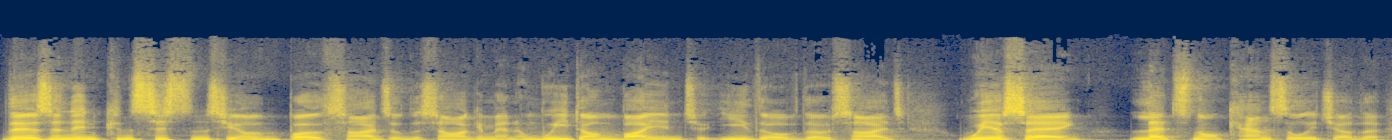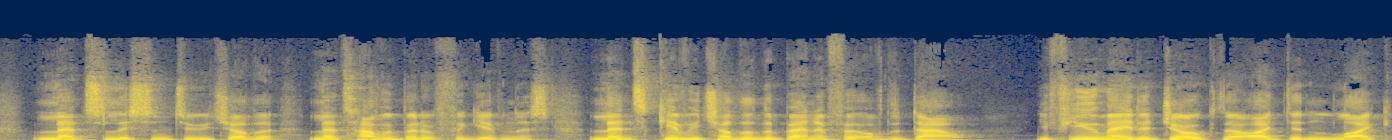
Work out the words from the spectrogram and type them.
There's an inconsistency on both sides of this argument, and we don't buy into either of those sides. We are saying, let's not cancel each other. Let's listen to each other. Let's have a bit of forgiveness. Let's give each other the benefit of the doubt. If you made a joke that I didn't like,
